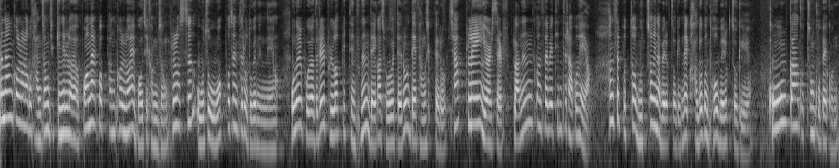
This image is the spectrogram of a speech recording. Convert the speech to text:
흔한 컬러라고 단정 짓긴 일러요. 뻔할 법한 컬러의 머지 감정 플러스 5조 5억 퍼센트로 녹여냈네요. 오늘 보여드릴 블러핏 틴트는 내가 좋을 대로 내 방식대로 샵 play yourself 라는 컨셉의 틴트라고 해요. 컨셉부터 무척이나 매력적인데 가격은 더 매력적이에요. 고음가 9,900원.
